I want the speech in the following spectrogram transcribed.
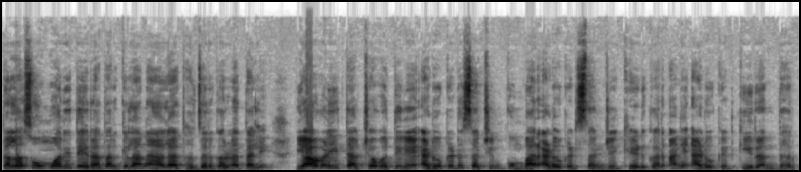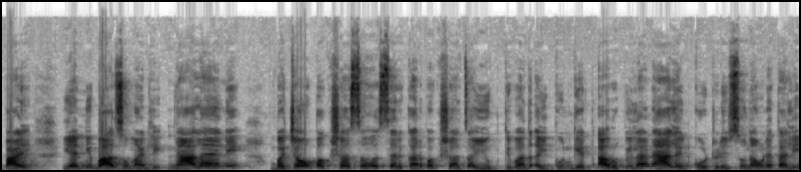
त्याला सोमवारी तेरा तारखेला न्यायालयात हजर करण्यात आले. यावेळी त्याच्या वतीने ॲडव्होकेट सचिन कुंभार ॲडव्होकेट संजय खेडकर आणि ॲडव्होकेट किरण धरपाळे यांनी बाजू मांडली. न्यायालयाने बचाव पक्षासह सरकार पक्षाचा युक्तिवाद ऐकून घेत आरोपीला न्यायालयीन कोठडी सुनावण्यात आली.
